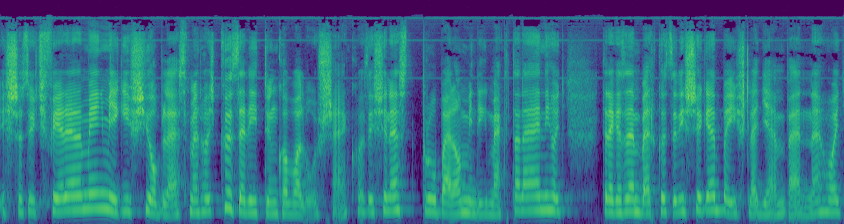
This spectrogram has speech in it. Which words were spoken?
és az ügyfélélmény mégis jobb lesz, mert hogy közelítünk a valósághoz. És én ezt próbálom mindig megtalálni, hogy tényleg az ember közeliség ebbe is legyen benne, hogy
